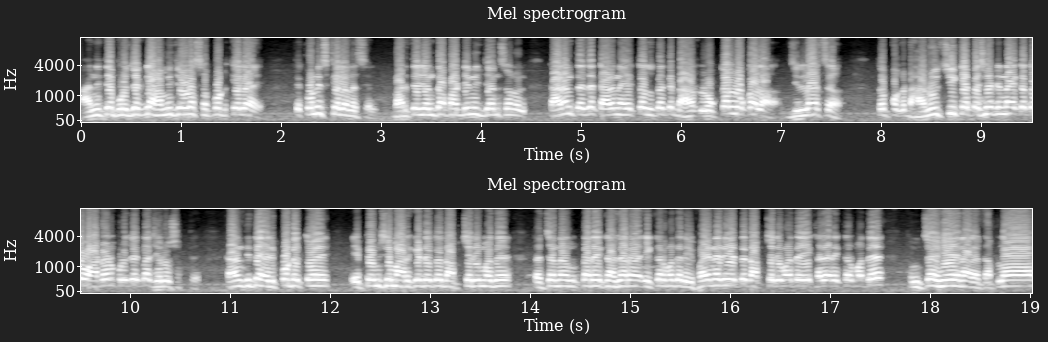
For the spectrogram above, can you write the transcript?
आणि त्या प्रोजेक्टला आम्ही जेवढं सपोर्ट केलाय ते कोणीच केलं नसेल. भारतीय जनता पार्टीने जनसुनवलं कारण त्याचं कारण एकच होतं की लोकल लोकाला जिल्ह्याचं तर पक- कॅपॅसिटी नाही का तो वाढवण प्रोजेक्टला झेलू शकते. कारण तिथे एअरपोर्ट येतोय एपीएमसी मार्केट येतोय दापचरीमध्ये. त्याच्यानंतर एक हजार एकरमध्ये रिफायनरी येते दापचरीमध्ये एक हजार एकरमध्ये तुमचं हे येणार आहेत आपलं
